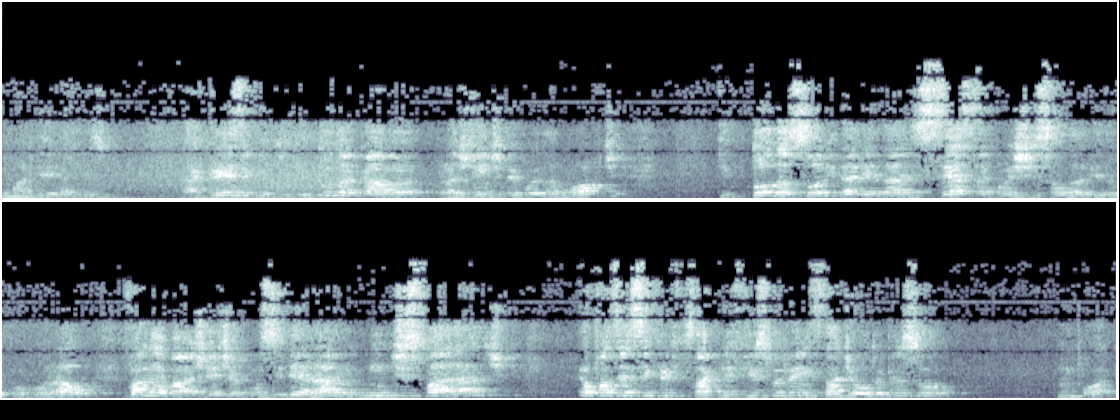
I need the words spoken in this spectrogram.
O materialismo. A crença de que tudo acaba para a gente depois da morte, que toda solidariedade cessa com a extinção da vida corporal, vai levar a gente a considerar um disparate eu fazer sacrifício para o bem-estar de outra pessoa. Não importa.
